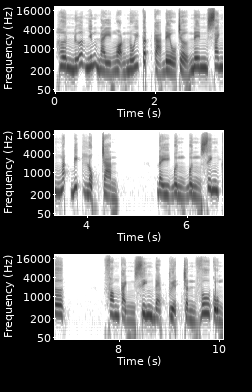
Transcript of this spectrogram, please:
Hơn nữa những này ngọn núi tất cả đều trở nên xanh ngắt bít lục tràn. Đầy bừng bừng sinh cơ. Phong cảnh xinh đẹp tuyệt trần vô cùng.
